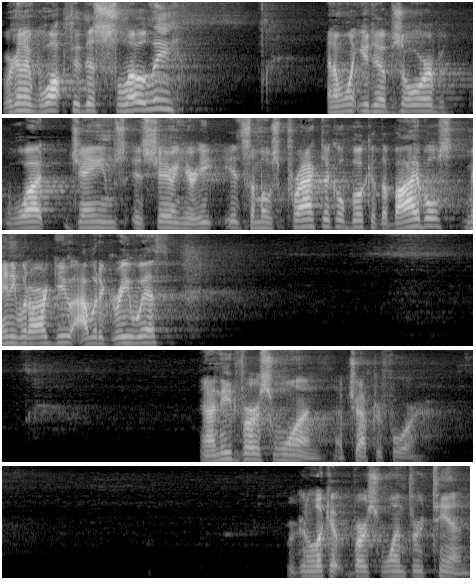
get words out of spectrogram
We're going to walk through this slowly, and I want you to absorb what James is sharing here. He, it's the most practical book of the Bible, many would argue, I would agree with. And I need verse 1 of chapter 4. We're going to look at verse 1 through 10.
